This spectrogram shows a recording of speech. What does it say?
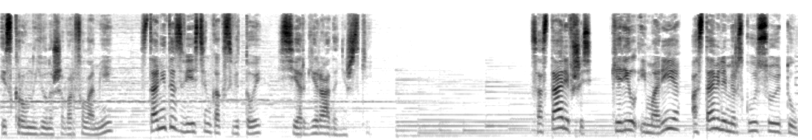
и скромный юноша Варфоломей станет известен как святой Сергий Радонежский. Состарившись, Кирилл и Мария оставили мирскую суету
